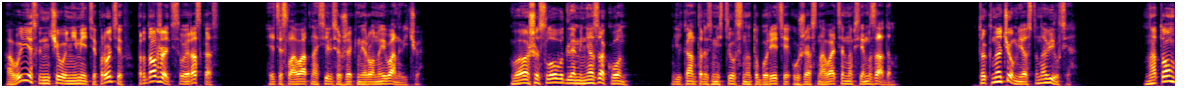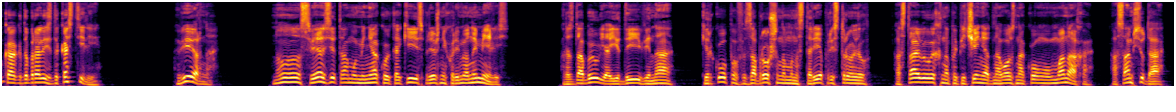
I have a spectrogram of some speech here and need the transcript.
А вы, если ничего не имеете против, продолжайте свой рассказ». Эти слова относились уже к Мирону Ивановичу. «Ваше слово для меня закон». Гигант разместился на табурете уже основательно всем задом. «Так на чем я остановился?» «На том, как добрались до Кастилии». «Верно. Но связи там у меня кое-какие из прежних времен имелись. Раздобыл я еды вина, Киркопов в заброшенном монастыре пристроил, оставил их на попечение одного знакомого монаха, а сам сюда».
